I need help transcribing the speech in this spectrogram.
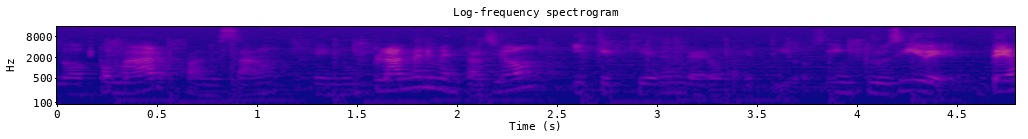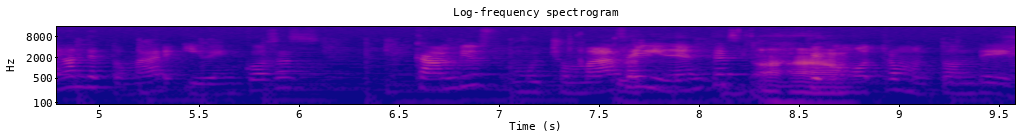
no tomar cuando están en un plan de alimentación y que quieren ver objetivos. Inclusive dejan de tomar y ven cosas, cambios mucho más evidentes Ajá. que con otro montón de...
